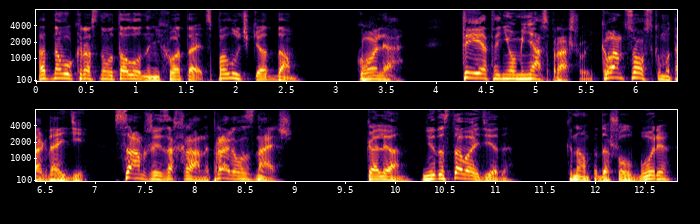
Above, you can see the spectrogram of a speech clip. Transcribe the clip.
Одного красного талона не хватает, с получки отдам». «Коля, ты это не у меня спрашивай. К Ванцовскому тогда иди. Сам же из охраны, правила знаешь». «Колян, не доставай деда». К нам подошел Боря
